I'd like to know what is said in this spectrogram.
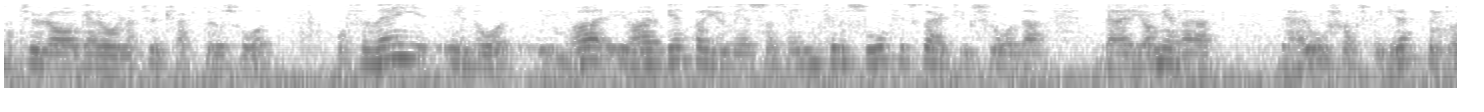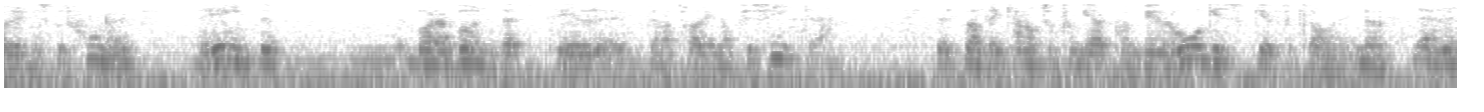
naturlagar och naturkrafter och så. Och för mig är då, jag, jag arbetar ju med så att säga, en filosofisk verktygslåda där jag menar att det här orsaksbegreppet eller dispositioner, det är inte bara bundet till det man tar inom fysiken. Utan det kan också fungera på en biologisk eh, förklaring. Ja. Eller,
